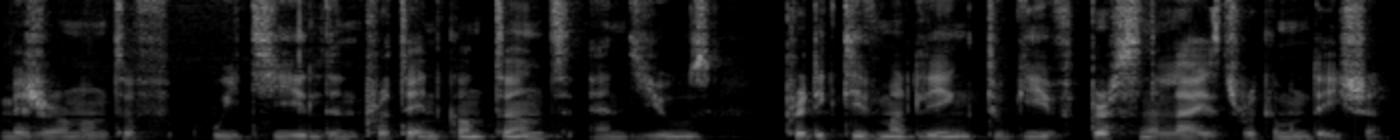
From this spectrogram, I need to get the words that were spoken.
measurement of wheat yield and protein content, and use predictive modeling to give personalized recommendation.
